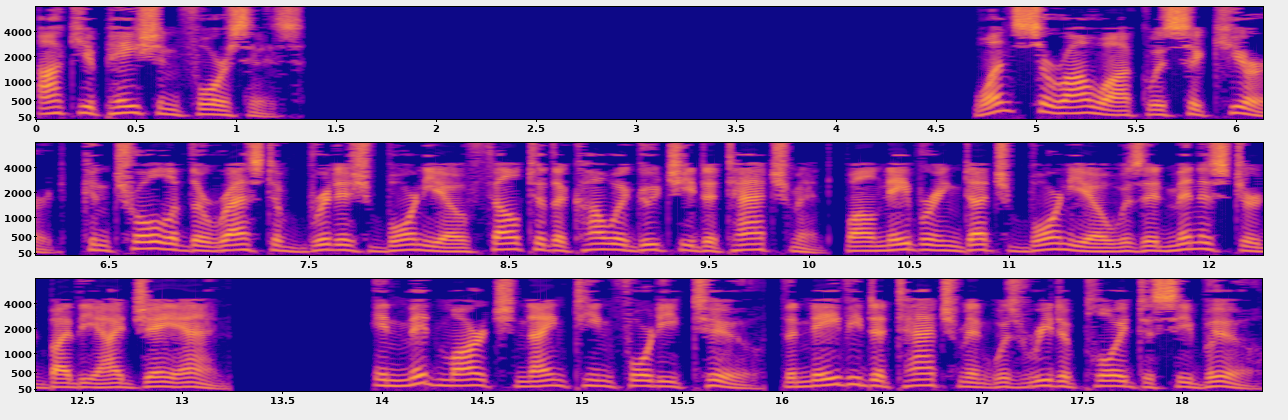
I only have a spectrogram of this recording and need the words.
Occupation forces Once Sarawak was secured, control of the rest of British Borneo fell to the Kawaguchi detachment, while neighbouring Dutch Borneo was administered by the IJN. In mid-March 1942, the Navy detachment was redeployed to Cebu.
